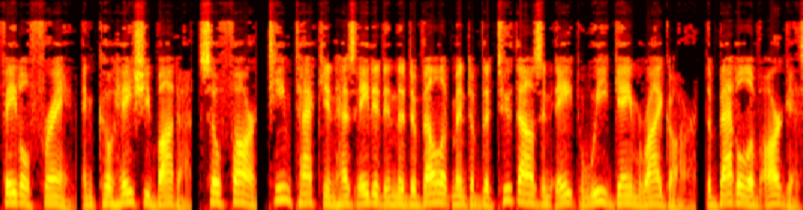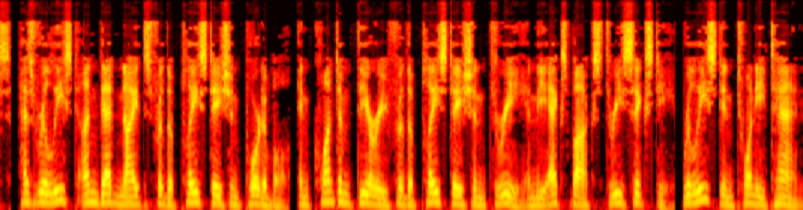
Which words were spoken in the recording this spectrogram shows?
Fatal Frame and Kohei Shibata. So far, Team Tachyon has aided in the development of the 2008 Wii game Rygar, The Battle of Argus, has released Undead Knights for the PlayStation Portable, and Quantum Theory for the PlayStation 3 and the Xbox 360, released in 2010.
